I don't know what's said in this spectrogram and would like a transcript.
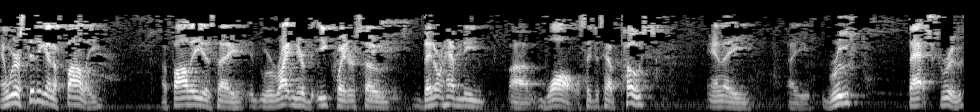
And we were sitting in a fale. Fale is a, we're right near the equator, so they don't have any uh, walls. They just have posts and a, a roof, thatched roof.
